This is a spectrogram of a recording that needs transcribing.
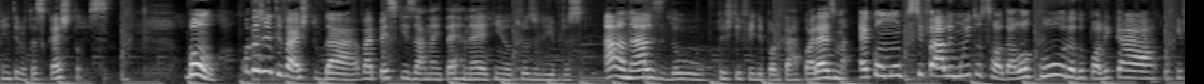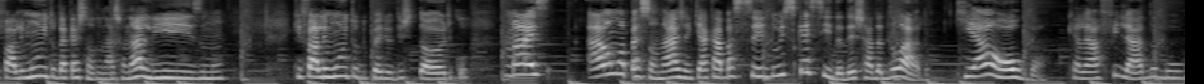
entre outras questões. Bom, quando a gente vai estudar, vai pesquisar na internet, em outros livros, a análise do Triste Fim de Policarpo Quaresma, é comum que se fale muito só da loucura do Policarpo, que fale muito da questão do nacionalismo, que fale muito do período histórico, mas há uma personagem que acaba sendo esquecida, deixada de lado, que é a Olga, que ela é a afilhada do,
